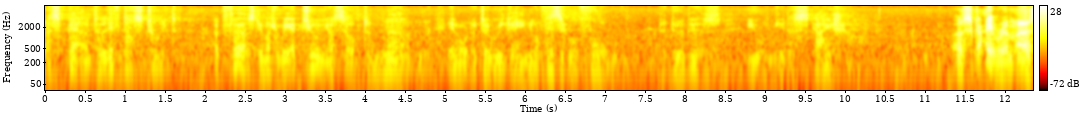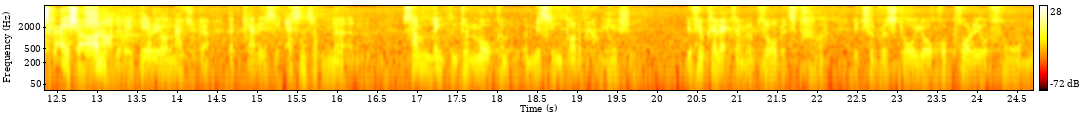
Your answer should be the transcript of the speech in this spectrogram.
a spell to lift us to it. But first, you must reattune yourself to Nirn in order to regain your physical form. To do this, you will need a Sky Shard. A Skyrim, a Sky Shard. shard of ethereal magicka that carries the essence of Nirn. Some linked into Lorkhan, the missing god of creation. If you collect and absorb its power, it should restore your corporeal form.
